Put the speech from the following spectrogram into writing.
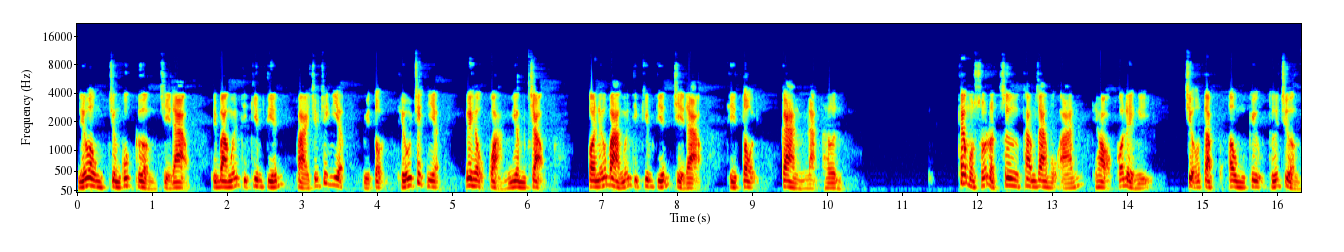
Nếu ông Trương Quốc Cường chỉ đạo, thì bà Nguyễn Thị Kim Tiến phải chịu trách nhiệm vì tội thiếu trách nhiệm gây hậu quả nghiêm trọng. Còn nếu bà Nguyễn Thị Kim Tiến chỉ đạo, thì tội càng nặng hơn. Theo một số luật sư tham gia vụ án thì họ có đề nghị triệu tập ông cựu Thứ trưởng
